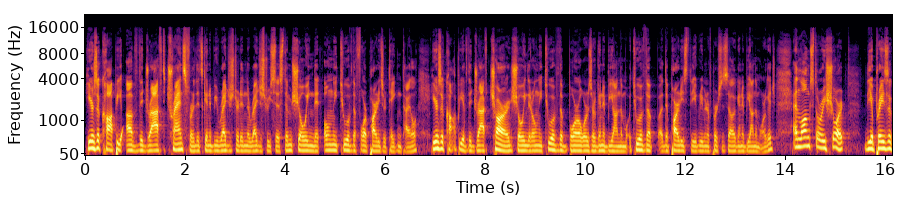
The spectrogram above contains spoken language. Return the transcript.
Here's a copy of the draft transfer that's going to be registered in the registry system, showing that only two of the four parties are taking title. Here's a copy of the draft charge, showing that only two of the borrowers are going to be on the two of the the parties to the agreement of purchase sale are going to be on the mortgage. And long story short the appraisal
